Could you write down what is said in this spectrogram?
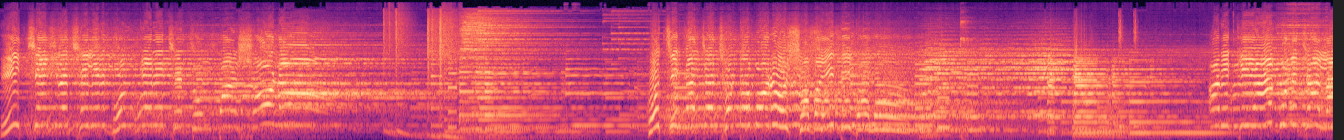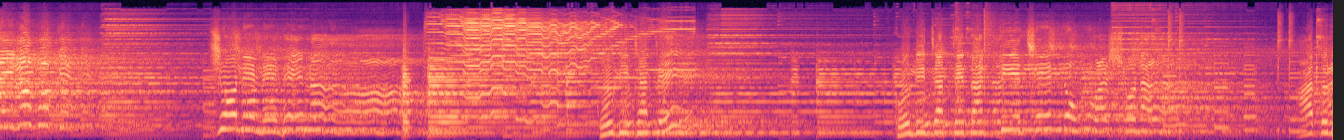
এই চ্যাংরা ছেলের ঘুম কেড়েছে টুম্পা সোনা। কচি কাঁচা ছোট বড় সবাই দিবানা। আরে কে আগুন নেবে না। কলি যাতে কলি যাতে ডাক দিয়েছে টুম্পা সোনা। আদর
